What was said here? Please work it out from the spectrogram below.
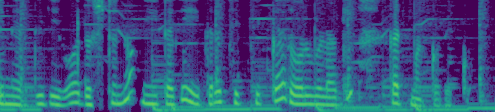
ಏನು ಎರ್ದಿದ್ದೀವೋ ಅದಷ್ಟನ್ನು ನೀಟಾಗಿ ಈ ಥರ ಚಿಕ್ಕ ಚಿಕ್ಕ ರೋಲ್ಗಳಾಗಿ ಕಟ್ ಮಾಡ್ಕೋಬೇಕು.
